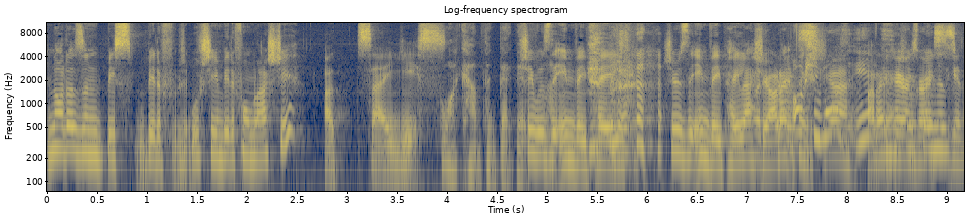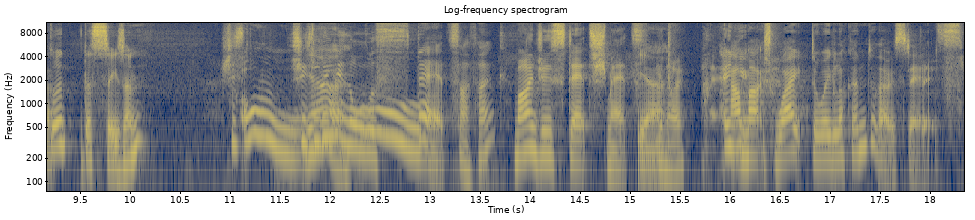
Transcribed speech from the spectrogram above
Not as in best, better. Was she in better form last year? I'd say yes. Oh, I can't think back that She was the. MVP. she was the MVP last year. I don't Oh, think she was. Yeah. I don't think she's been as together. good this season. She's, Oh, she's yeah. leading all the stats, I think. Mind you, stats schmats, Yeah. you know. How you- much weight do we look into those stats?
